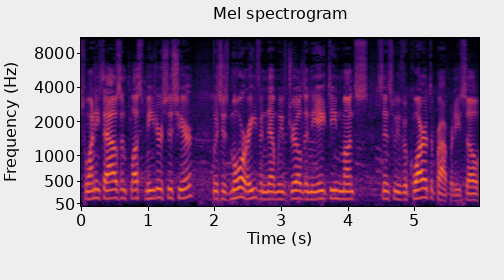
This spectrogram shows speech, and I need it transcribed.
20,000 plus meters this year, which is more even than we've drilled in the 18 months since we've acquired the property. So,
